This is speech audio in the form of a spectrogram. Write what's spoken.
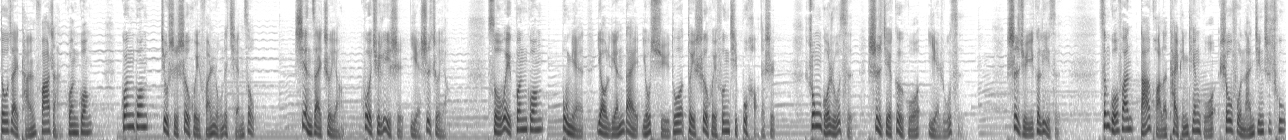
都在谈发展观光，观光就是社会繁荣的前奏。现在这样，过去历史也是这样。所谓观光，不免要连带有许多对社会风气不好的事。中国如此。世界各国也如此。试举一个例子：曾国藩打垮了太平天国，收复南京之初，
